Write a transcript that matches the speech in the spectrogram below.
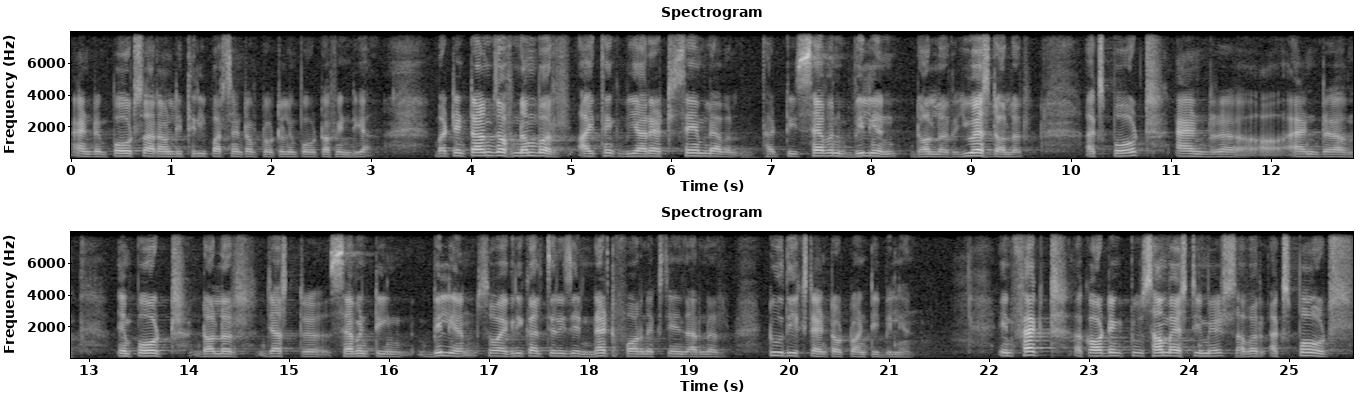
and imports are only 3% of total import of India. But in terms of number, I think we are at same level, 37 billion dollar US dollar export and uh, and uh, import dollar just uh, 17 billion. So agriculture is a net foreign exchange earner to the extent of 20 billion. In fact, according to some estimates, our exports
